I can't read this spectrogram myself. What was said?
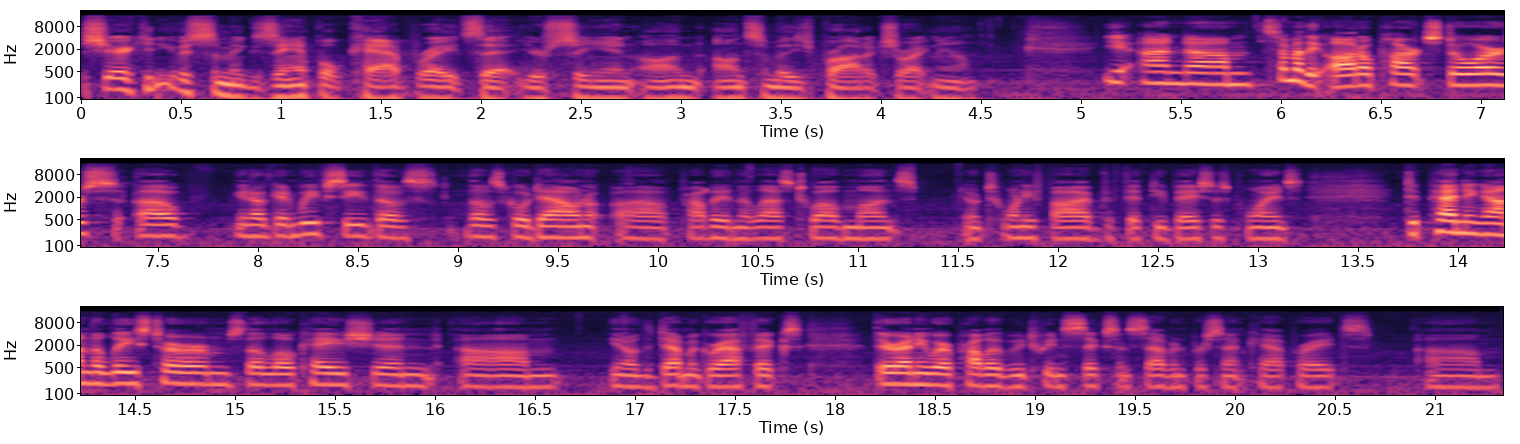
Sherry, can you give us some example cap rates that you're seeing on on some of these products right now? Yeah, and um, some of the auto parts stores, uh, you know, again, we've seen those those go down uh, probably in the last 12 months, you know, 25 to 50 basis points, depending on the lease terms, the location, um, you know, the demographics. They're anywhere probably between six and seven percent cap rates. Um,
